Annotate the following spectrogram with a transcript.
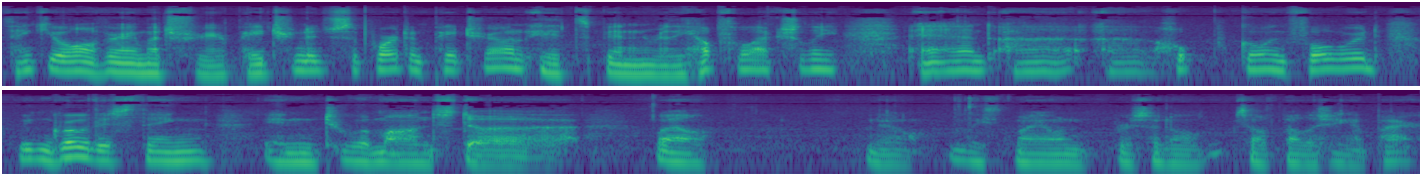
thank you all very much for your patronage support on Patreon. It's been really helpful, actually, and uh, uh, hope going forward we can grow this thing into a monster. Well, you know, at least my own personal self-publishing empire.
